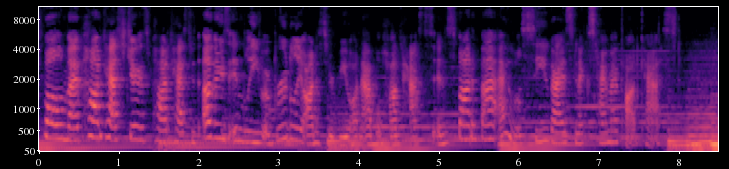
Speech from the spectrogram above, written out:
follow my podcast, share this podcast with others, and leave a brutally honest review on Apple Podcasts and Spotify. I will see you guys next time I podcast.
